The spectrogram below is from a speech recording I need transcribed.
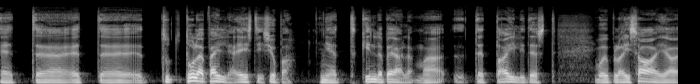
et, et tuleb välja Eestis juba nii et kindla peale, ma detailidest võib-olla ei saa ja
